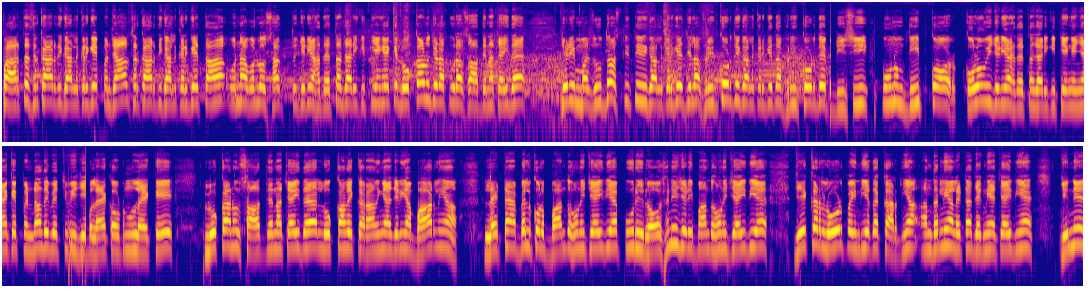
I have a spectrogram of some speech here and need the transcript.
ਭਾਰਤ ਸਰਕਾਰ ਦੀ ਗੱਲ ਕਰੀਏ, ਪੰਜਾਬ ਸਰਕਾਰ ਦੀ ਗੱਲ ਕਰੀਏ, ਤਾਂ ਉਹਨਾਂ ਵੱਲੋਂ ਸਖਤ ਜਿਹੜੀਆਂ ਹਦਾਇਤਾਂ ਜਾਰੀ ਕੀਤੀਆਂ ਗਈਆਂ ਕਿ ਲੋਕਾਂ ਨੂੰ ਜਿਹੜਾ ਪੂਰਾ ਸਾਥ ਦੇਣਾ ਚਾਹੀਦਾ ਹੈ। ਜਿਹੜੀ ਮੌਜੂਦਾ ਸਥਿਤੀ ਦੀ ਗੱਲ ਕਰੀਏ, ਜ਼ਿਲ੍ਹਾ ਫਰੀਦਕੋਟ ਦੀ ਗੱਲ ਕਰੀਏ, ਤਾਂ ਫਰੀਦਕੋਟ ਦੇ ਡੀਸੀ ਪੂਨਮਦੀਪ ਕੌਰ ਕੋਲੋਂ ਵੀ ਜਿਹੜੀਆਂ ਹਦਾਇਤਾਂ ਜਾਰੀ ਕੀਤੀਆਂ ਗਈਆਂ ਕਿ ਪਿੰਡਾਂ ਦੇ ਵਿੱਚ ਵੀ ਜੇ ਬਲੈਕ ਆਊਟ ਨੂੰ ਲੈ ਕੇ ਲੋਕਾਂ ਨੂੰ ਸਾਥ ਦੇਣਾ ਚਾਹੀਦਾ ਹੈ। ਲੋਕਾਂ ਦੇ ਘਰਾਂ ਦੀਆਂ ਜਿਹੜੀਆਂ ਬਾਹਰਲੀਆਂ ਲਾਈਟਾਂ ਬਿਲਕੁਲ ਬੰਦ ਹੋਣੀ ਚਾਹੀਦੀ ਹੈ, ਪੂਰੀ ਰੌਸ਼ਨੀ ਜਿਹੜੀ ਬੰਦ ਹੋਣੀ ਚਾਹੀਦੀ ਹੈ। ਜੇਕਰ ਲੋੜ ਪੈਂਦੀ ਹੈ ਤਾਂ ਘਰ ਦੀਆਂ ਅੰਦਰਲੀਆਂ ਲਾਈਟਾਂ ਜਗਣੀਆਂ ਚਾਹੀਦੀਆਂ ਜਿੰਨੇ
